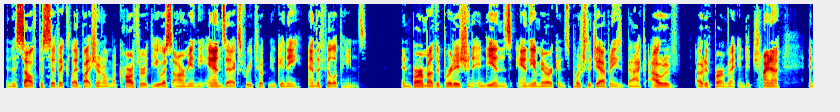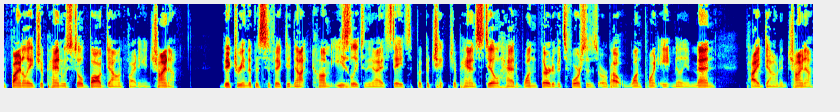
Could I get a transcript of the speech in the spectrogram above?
In the South Pacific, led by General MacArthur, the U.S. Army and the Anzacs retook New Guinea and the Philippines. In Burma, the British and Indians and the Americans pushed the Japanese back out of, out of Burma into China, and finally, Japan was still bogged down fighting in China. Victory in the Pacific did not come easily to the United States, but Japan still had one third of its forces, or about 1.8 million men, tied down in China.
